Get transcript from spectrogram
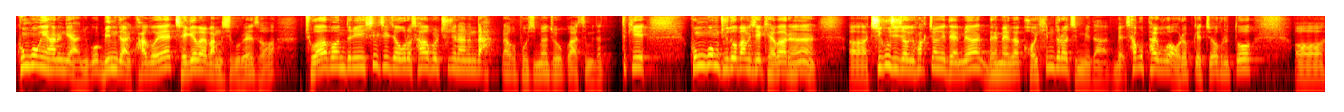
공공이 하는 게 아니고 민간, 과거의 재개발 방식으로 해서 조합원들이 실질적으로 사업을 추진하는다라고 보시면 좋을 것 같습니다. 특히 공공 주도 방식의 개발은 어, 지구 지정이 확정이 되면 매매가 거의 힘들어집니다. 사고 팔고가 어렵겠죠. 그리고 또 어,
